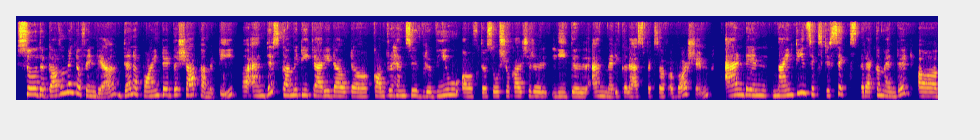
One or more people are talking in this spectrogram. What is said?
So the government of India then appointed the Shah Committee, uh, and this committee carried out a comprehensive review of the socio-cultural, legal, and medical aspects of abortion. And in 1966, recommended uh,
